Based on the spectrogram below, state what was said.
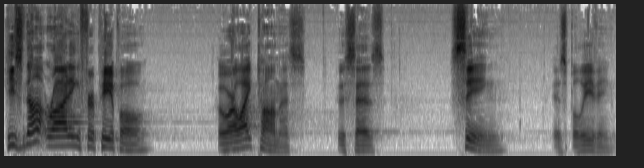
He's not writing for people who are like Thomas, who says, Seeing is believing.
